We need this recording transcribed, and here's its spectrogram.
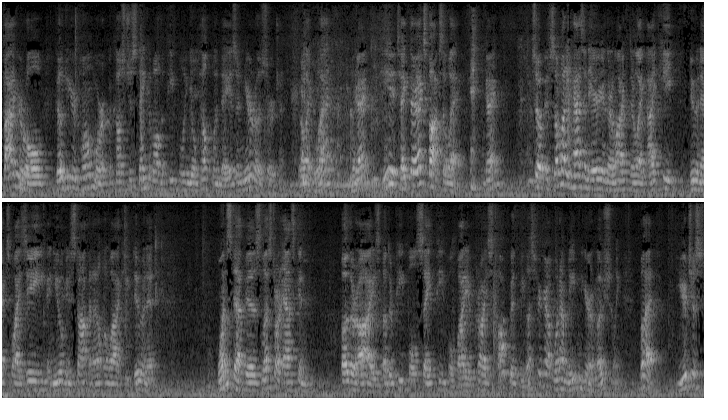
five year old, go do your homework because just think of all the people you'll help one day as a neurosurgeon. They're like, what? Okay? You need to take their Xbox away. Okay? So if somebody has an area in their life, they're like, I keep doing XYZ and you want me to stop and I don't know why I keep doing it. One step is let's start asking other eyes, other people, safe people, body of Christ, talk with me. Let's figure out what I'm needing here emotionally. But you're just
